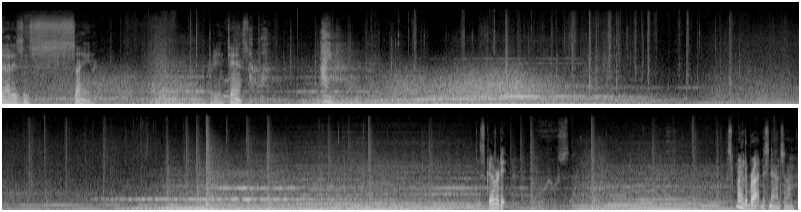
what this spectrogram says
That is insane. Pretty intense. Heim. Discovered it. Bring the brightness down some.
